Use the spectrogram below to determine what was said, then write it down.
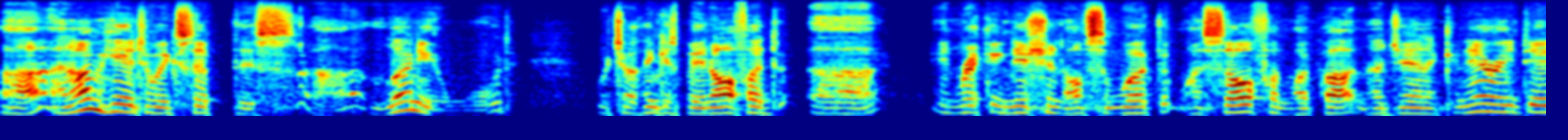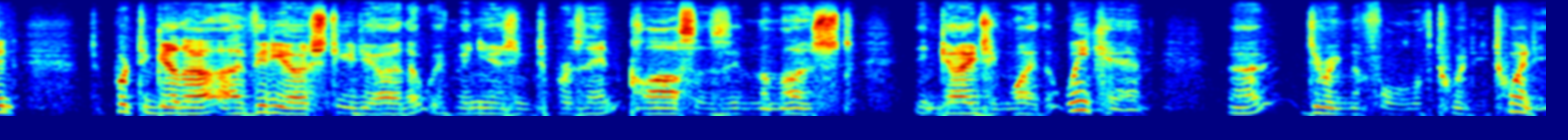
Uh, and I'm here to accept this uh, Learning Award, which I think has been offered uh, in recognition of some work that myself and my partner Janet Canary did put together a video studio that we've been using to present classes in the most engaging way that we can uh, during the fall of 2020.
